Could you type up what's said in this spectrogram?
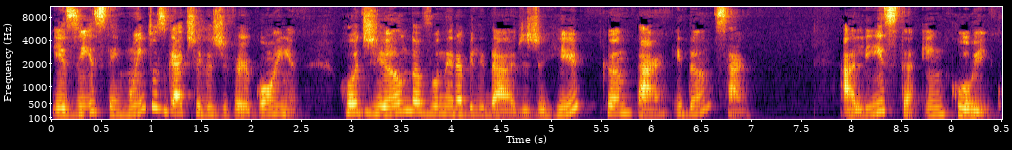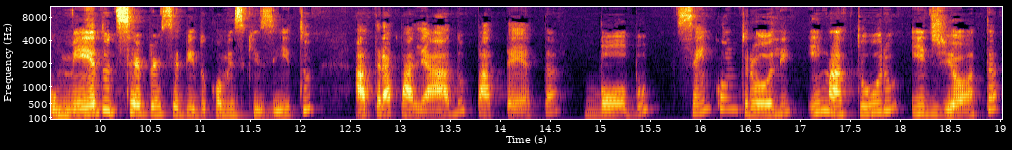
Existem muitos gatilhos de vergonha rodeando a vulnerabilidade de rir, cantar e dançar. A lista inclui o medo de ser percebido como esquisito, atrapalhado, pateta, bobo, sem controle, imaturo, idiota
